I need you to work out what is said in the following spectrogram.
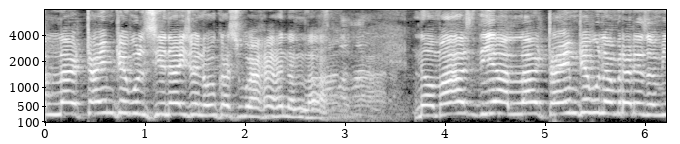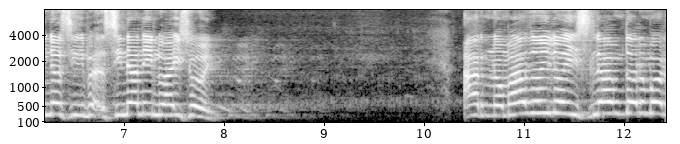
আল্লাহ টাইম টেবিল সিনাইছেন হোকা সুবাহান আল্লাহ নমাজ দিয়া আল্লাহ টাইম টেবিল আমরা রে জমিন সিনানি লুয়াইছেন আর নমাজ হইল ইসলাম ধর্মর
